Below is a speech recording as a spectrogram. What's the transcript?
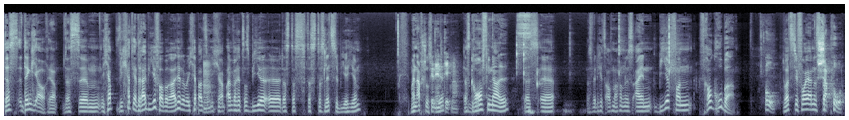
Das denke ich auch, ja. Das, ähm, ich habe, ich hatte ja drei Bier vorbereitet, aber ich habe, Mhm. ich habe einfach jetzt das Bier, äh, das, das, das, das letzte Bier hier, mein Abschlussbier, Den Endgegner. das Grand Final, das, äh, das werde ich jetzt aufmachen, ist ein Bier von Frau Gruber. Oh, Du hattest dir vorher eine, Sto Chapeau.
